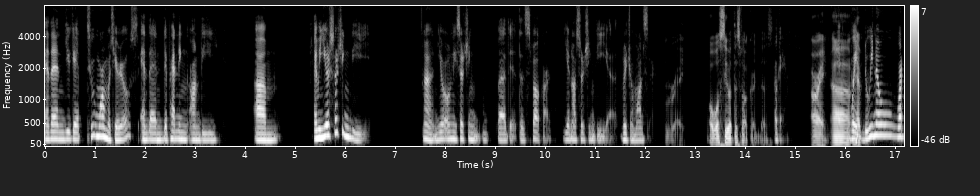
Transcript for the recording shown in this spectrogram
and then you get two more materials and then depending on the um i mean you're searching the uh, you're only searching uh, the, the spell card you're not searching the uh, ritual monster Right. Well, we'll see what the spell card does. okay All right. Uh, wait have- do we know what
